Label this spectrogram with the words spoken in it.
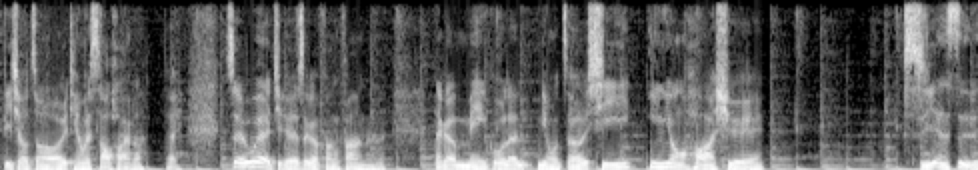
地球总有一天会烧坏嘛。对，所以为了解决这个方法呢，那个美国的纽泽西应用化学。实验室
